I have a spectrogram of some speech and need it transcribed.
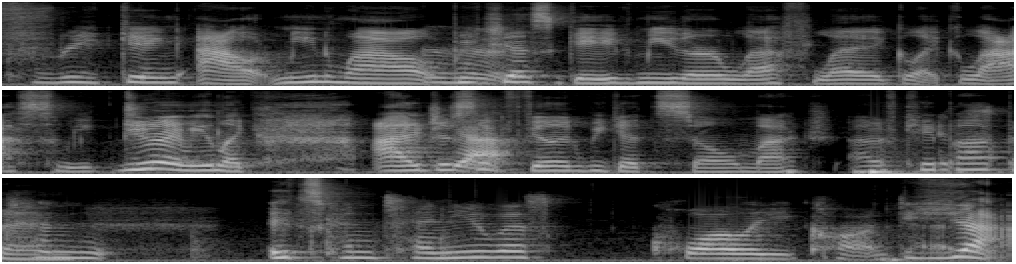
freaking out. Meanwhile, Mm-hmm. BTS gave me their left leg like last week. Do you know what I mean? Like, I just Yeah. like feel like we get so much out of It's K-pop, and con- it's continuous quality content. yeah,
